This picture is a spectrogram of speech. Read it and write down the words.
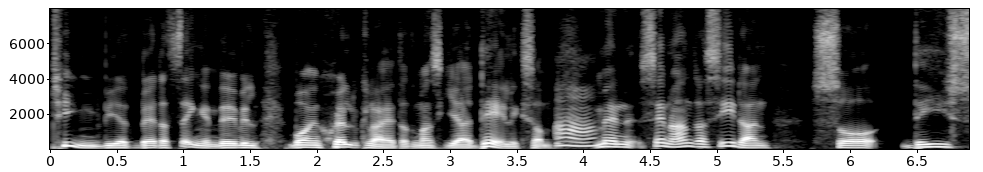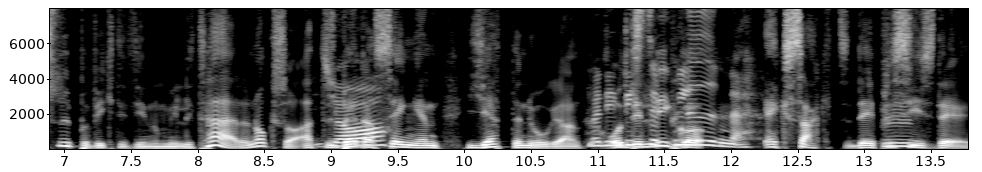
tyngd vid att bädda sängen? Det är väl bara en självklarhet att man ska göra det liksom. Men sen å andra sidan så det är ju superviktigt inom militären också, att du Ja. bäddar sängen jättenoggrann. Men det är Och disciplin. exakt, det är precis det. det,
